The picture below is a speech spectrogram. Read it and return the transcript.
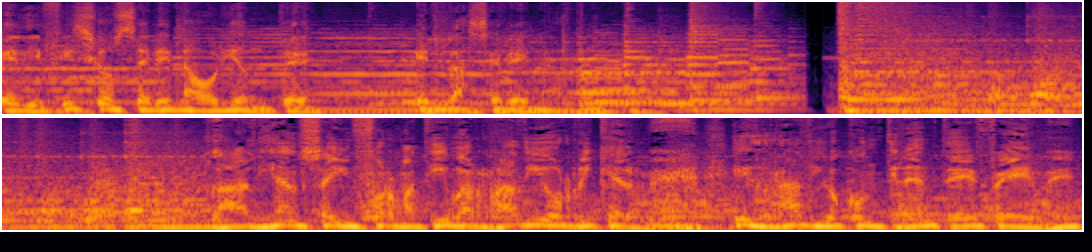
edificio Serena Oriente en La Serena. Alianza Informativa Radio Riquelme y Radio Continente FM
